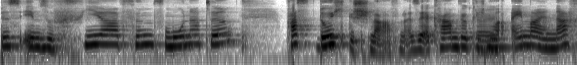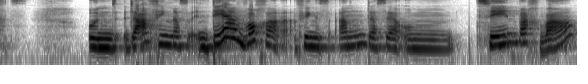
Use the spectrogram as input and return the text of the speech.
bis eben so vier, fünf Monate fast durchgeschlafen. Also er kam wirklich Geil. nur einmal nachts. Und da fing das, in der Woche fing es an, dass er um 10 wach war,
